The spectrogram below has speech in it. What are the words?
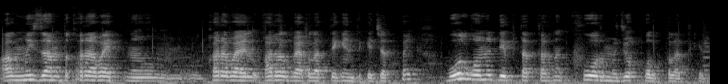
ал мыйзамды қарабай қаралбай қалады дегендікке жатпайды болғаны депутаттардың кворумы жоқ болып қалады екен.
